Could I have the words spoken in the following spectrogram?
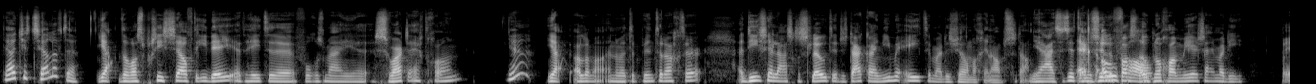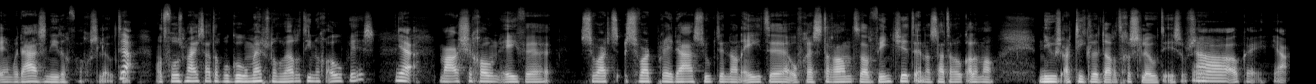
Ja, had je hetzelfde? Ja, dat was precies hetzelfde idee. Het heette volgens mij eh, Zwart echt gewoon. Ja? Ja, allemaal en dan met een punt erachter. En die is helaas gesloten, dus daar kan je niet meer eten, maar dus wel nog in Amsterdam. Ja, ze zitten en er zullen overal. vast ook nog wel meer zijn, maar die in Breda is in ieder geval gesloten. Ja. Want volgens mij staat er op Google Maps nog wel dat die nog open is. Ja, Maar als je gewoon even zwart, zwart Breda zoekt en dan eten of restaurant, dan vind je het. En dan staat er ook allemaal nieuwsartikelen dat het gesloten is of zo. ah, oké. Ja.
